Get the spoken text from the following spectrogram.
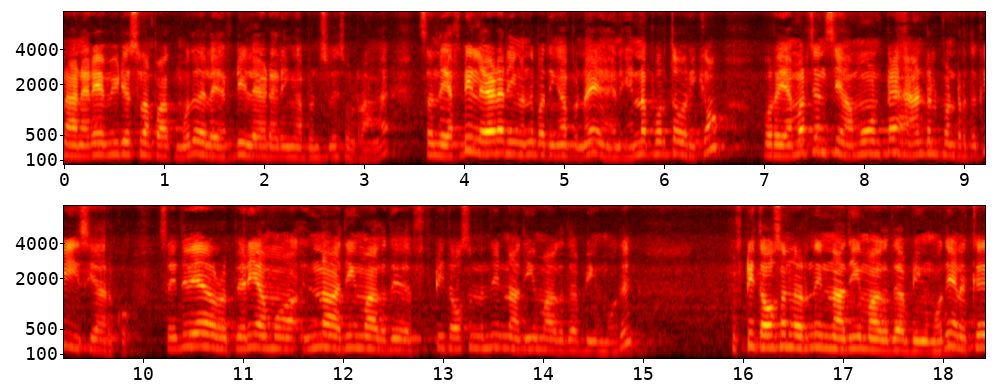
நான் நிறைய வீடியோஸ்லாம் பார்க்கும்போது அதில் எஃப்டி லேடரிங் அப்படின்னு சொல்லி சொல்கிறாங்க ஸோ இந்த எஃப்டி லேடரிங் வந்து பார்த்திங்க அப்படின்னா என்னை பொறுத்த வரைக்கும் ஒரு எமர்ஜென்சி அமௌண்ட்டை ஹேண்டில் பண்ணுறதுக்கு ஈஸியாக இருக்கும். ஸோ இதுவே ஒரு பெரிய அமௌ இன்னும் அதிகமாகுது. ஃபிஃப்டி தௌசண்ட்லேருந்து இன்னும் அதிகமாகுது அப்படிங்கும்போது ஃபிஃப்டி தௌசண்ட்லேருந்து இன்னும் அதிகமாகுது அப்படிங்கும்போது எனக்கு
